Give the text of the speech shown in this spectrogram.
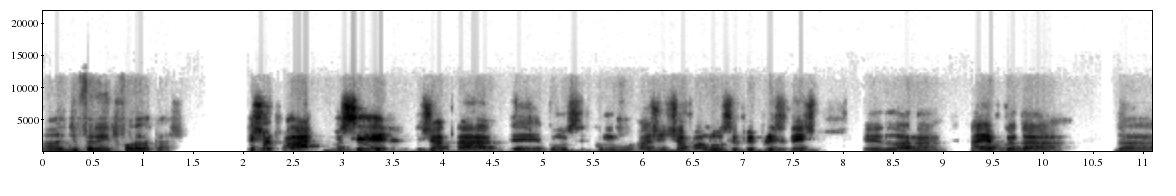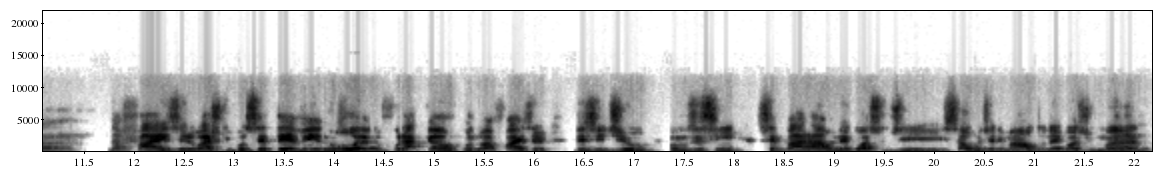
uh, diferente, fora da caixa. Deixa eu te falar, você já está, é, como, como a gente já falou, você foi presidente é, lá na, na época da, da da Pfizer, eu acho que você teve no olho do furacão quando a Pfizer decidiu, vamos dizer assim, separar o negócio de saúde animal do negócio humano.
